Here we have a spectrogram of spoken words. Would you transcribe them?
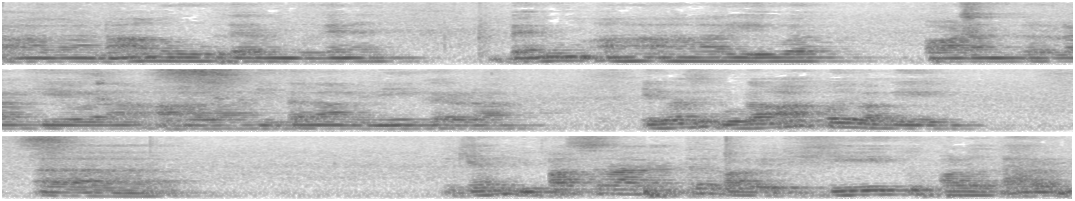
අහලා නාම රූප ධර්ම ගැන බැනුම් ආහාරي ඒවත් පාඩම් කරලා කියවලා අහලා හිතලා මෙනෙහි කරලා ඊට පස්සේ ගොඩාක් ඔය වගේ අ කියන්නේ විපස්සනා පැත්තට බලවෙ හේතුඵල ධර්ම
